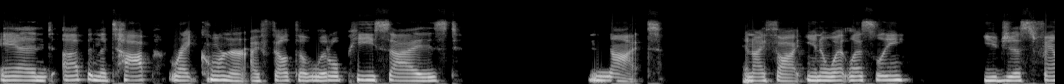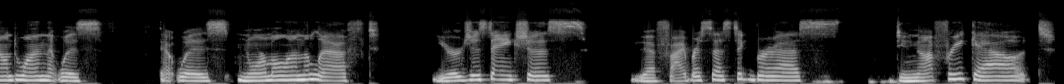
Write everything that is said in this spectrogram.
And up in the top right corner, I felt a little pea sized knot. And I thought, you know what, Leslie, you just found one that was that was normal on the left. You're just anxious. You have fibrocystic breasts. Do not freak out.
